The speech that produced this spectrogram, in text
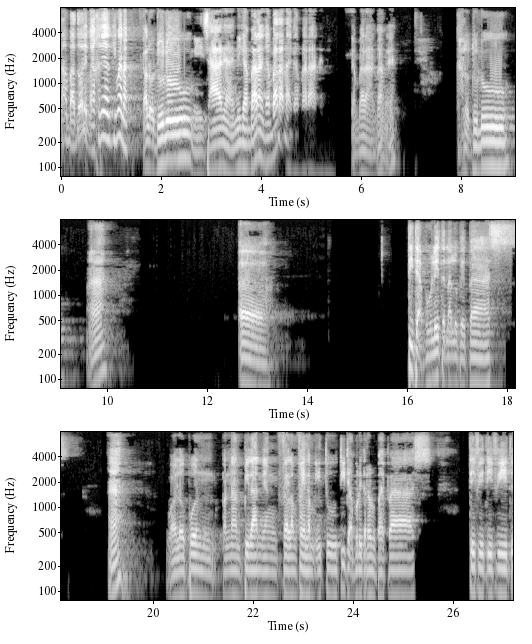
tambah dolim. Akhirnya gimana? Kalau dulu misalnya, ini gambaran, gambaran lah gambaran. Gambaran, bang ya. Kalau dulu ah, eh, tidak boleh terlalu bebas. Ah, walaupun penampilan yang film-film itu tidak boleh terlalu bebas. TV-TV itu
